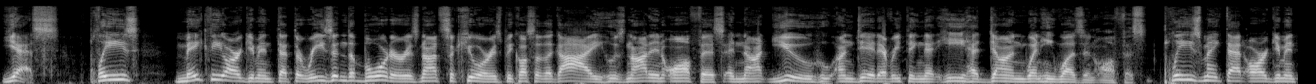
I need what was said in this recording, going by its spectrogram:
Yes, please make the argument that the reason the border is not secure is because of the guy who's not in office and not you who undid everything that he had done when he was in office. Please make that argument.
